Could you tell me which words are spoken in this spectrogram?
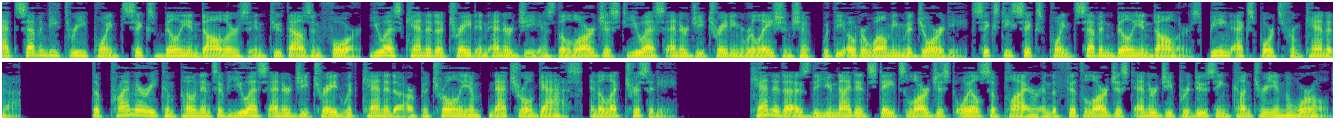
At $73.6 billion in 2004, U.S.-Canada trade in energy is the largest U.S. energy trading relationship, with the overwhelming majority $66.7 billion being exports from Canada. The primary components of U.S. energy trade with Canada are petroleum, natural gas, and electricity. Canada is the United States' largest oil supplier and the fifth largest energy-producing country in the world.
